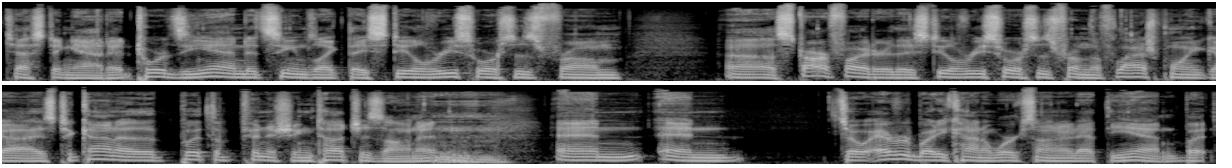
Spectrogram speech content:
testing at it. Towards the end, it seems like they steal resources from uh, Starfighter. They steal resources from the Flashpoint guys to kind of put the finishing touches on it, and and and so everybody kind of works on it at the end. But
